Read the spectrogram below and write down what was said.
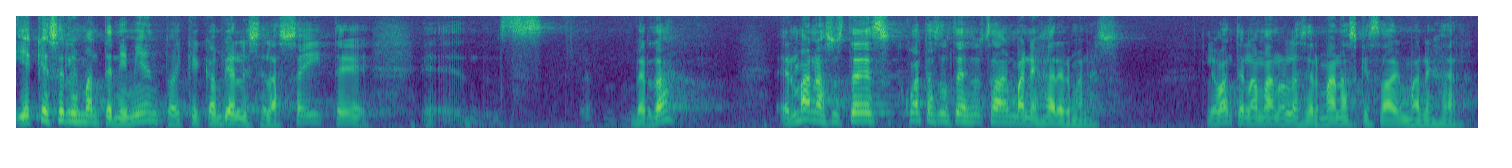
hay que hacerles mantenimiento, hay que cambiarles el aceite, eh, ¿verdad? Hermanas, ustedes, ¿cuántas de ustedes saben manejar, hermanas? Levanten la mano las hermanas que saben manejar.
